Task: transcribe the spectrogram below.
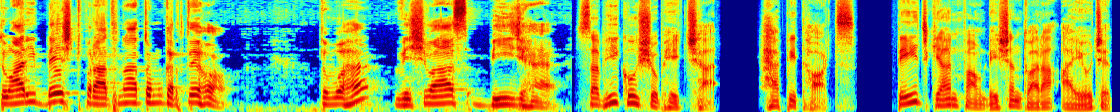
तुम्हारी बेस्ट प्रार्थना तुम करते हो तो वह विश्वास बीज है। सभी को शुभेच्छा। हैप्पी थॉट्स तेज ज्ञान फाउंडेशन द्वारा आयोजित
